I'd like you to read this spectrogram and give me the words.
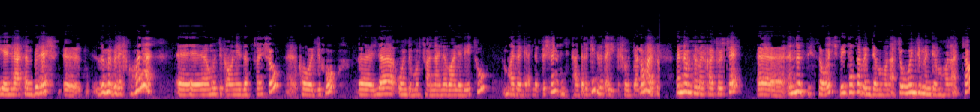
የላትም ብለሽ ዝም ብለሽ ከሆነ ሙዚቃውን የዘፈንሽው ከወዲሁ ለወንድሞቿና ለባለቤቱ ማድረግ ያለብሽን እንድታደርጊ ልጠይቅሽ እወዳለሁ ማለት ነው። እናም ተመልካቾቼ እነዚህ ሰዎች ቤተሰብ እንደመሆናቸው ወንድም እንደመሆናቸው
